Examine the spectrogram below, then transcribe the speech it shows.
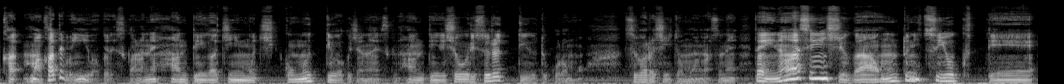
か、まあ勝てばいいわけですからね。判定勝ちに持ち込むっていうわけじゃないですけど、判定で勝利するっていうところも素晴らしいと思いますね。だ井上選手が本当に強くて、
